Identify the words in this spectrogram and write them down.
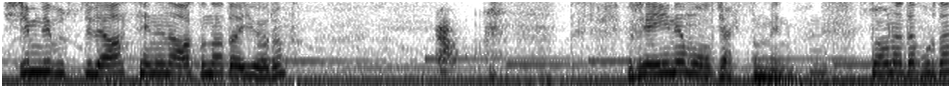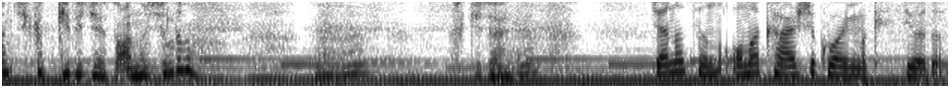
Şimdi bu silahı senin ağzına dayıyorum. Rehinem olacaksın benim. Sonra da buradan çıkıp gideceğiz. Anlaşıldı mı? Güzel. Jonathan ona karşı koymak istiyordu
